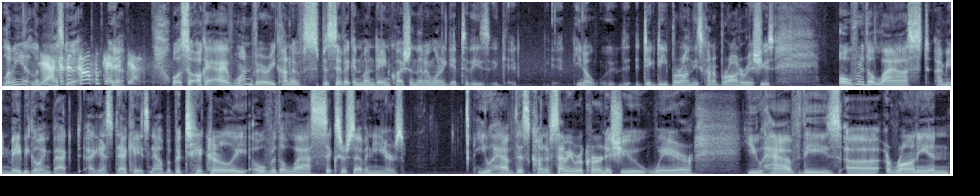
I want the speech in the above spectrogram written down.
Let me let me ask Yeah, ask 'cause you- it's complicated, yeah. Well, so okay, I have one very kind of specific and mundane question. Then I want to get to these, you know, dig deeper on these kind of broader issues. Over the last, I mean, maybe going back, I guess, decades now, but particularly over the last six or seven years, you have this kind of semi-recurrent issue where you have these uh, Iranian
